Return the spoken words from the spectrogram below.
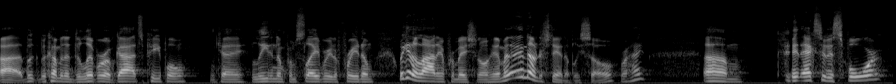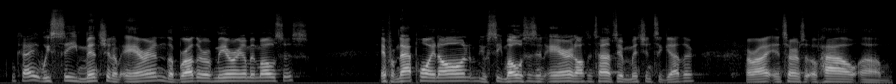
uh, becoming a deliverer of God's people, okay, leading them from slavery to freedom. We get a lot of information on him, and understandably so, right? Um, in Exodus 4, okay, we see mention of Aaron, the brother of Miriam and Moses. And from that point on, you see Moses and Aaron, oftentimes they're mentioned together, all right, in terms of how um,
